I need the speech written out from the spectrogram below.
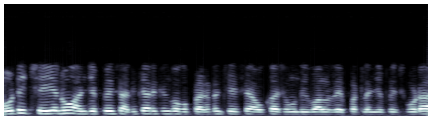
పోటీ చేయను అని చెప్పేసి అధికారికంగా ఒక ప్రకటన చేసే అవకాశం ఉంది ఇవాళ రేపట్లని చెప్పేసి కూడా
